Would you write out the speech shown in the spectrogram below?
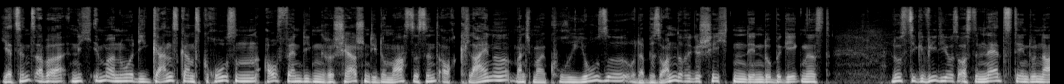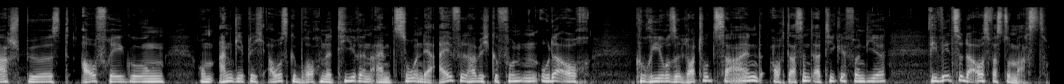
Jetzt sind es aber nicht immer nur die ganz, ganz großen, aufwendigen Recherchen, die du machst. Es sind auch kleine, manchmal kuriose oder besondere Geschichten, denen du begegnest. Lustige Videos aus dem Netz, denen du nachspürst, Aufregung um angeblich ausgebrochene Tiere in einem Zoo in der Eifel habe ich gefunden oder auch kuriose Lottozahlen. Auch das sind Artikel von dir. Wie wählst du da aus, was du machst?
